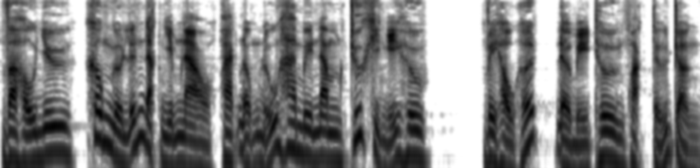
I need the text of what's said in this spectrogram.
và hầu như không người lính đặc nhiệm nào hoạt động đủ 20 năm trước khi nghỉ hưu. vì hầu hết đều bị thương hoặc tử trận.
